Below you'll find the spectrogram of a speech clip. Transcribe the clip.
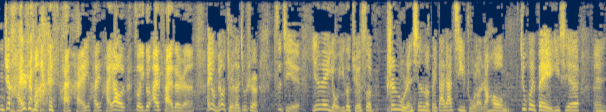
你这还是这么爱财，还还还要做一个爱财的人？还有没有觉得就是自己因为有一个角色深入人心了，被大家记住了，然后就会被一些嗯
